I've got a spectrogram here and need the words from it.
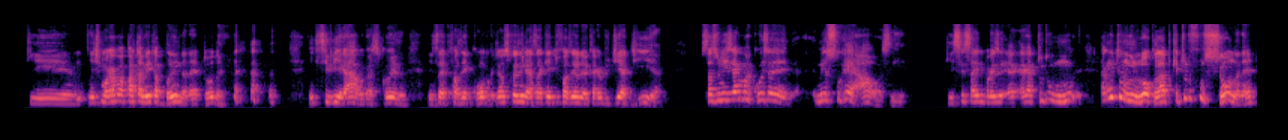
Que a gente morava no apartamento a banda, né, toda. a gente se virava com as coisas, a gente saía fazer compra. Tinha umas coisas engraçadas que a gente fazia, que era do dia a dia. Os Estados Unidos era uma coisa meio surreal, assim. Que você sair do Brasil, era tudo era muito louco lá, porque tudo funciona, né?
